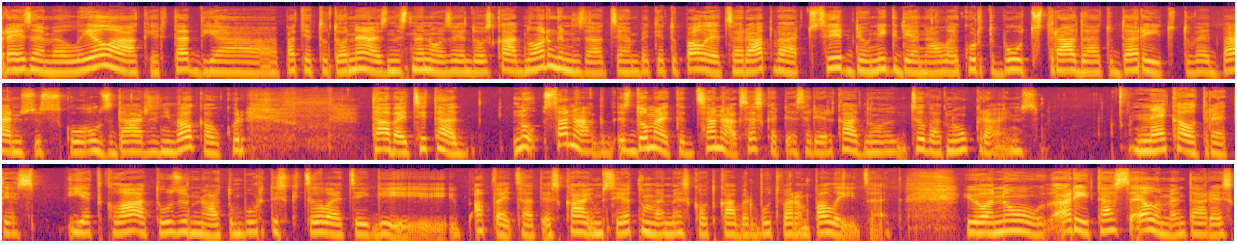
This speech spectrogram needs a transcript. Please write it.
reizēm vēl lielāka ir tad, ja pat ja tu to neaiznes, nenoziedos kādu no organizācijām, bet ja tu paliec ar atvērtu sirdi un ikdienā, lai kur tu būtu, strādātu, darītu, tu ved bērnus uz skolas, dārziņu, vēl kaut kur tā vai citādi. Nu, sanāk, es domāju, ka sanāk saskarties arī ar kādu no cilvēku no Ukrainas. Nekautrēties iet klāt, uzrunāt un burtiski cilvēcīgi apveicāties, kā jums iet, un vai mēs kaut kā varbūt varam palīdzēt. Jo nu, arī tas elementārais,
